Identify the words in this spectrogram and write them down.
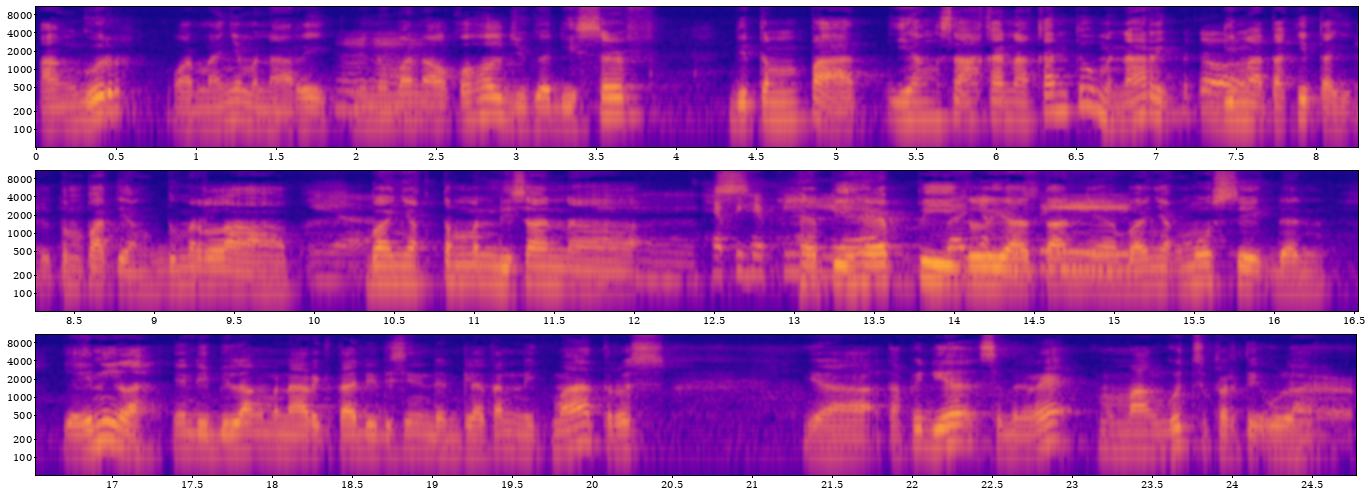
Anggur warnanya menarik. Minuman alkohol juga di serve di tempat yang seakan-akan tuh menarik Betul. di mata kita gitu. Tempat yang gemerlap, Iya. banyak temen di sana. happy happy. happy happy Banyak kelihatannya musik. banyak musik dan ya inilah yang dibilang menarik tadi di sini dan kelihatan nikmat terus ya tapi dia sebenarnya memanggut seperti ular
